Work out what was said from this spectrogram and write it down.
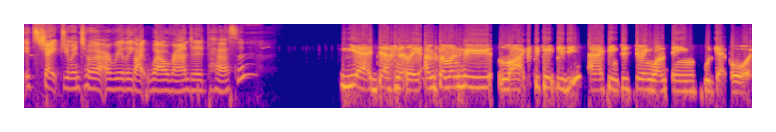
it's shaped you into a, a really like well-rounded person? Yeah, definitely. I'm someone who likes to keep busy, and I think just doing one thing would get bored.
